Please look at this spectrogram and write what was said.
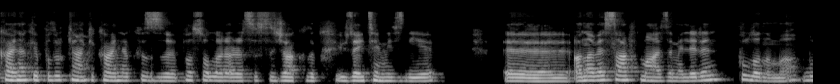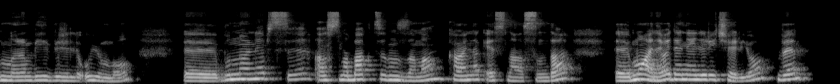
Kaynak yapılırkenki kaynak hızı, pasolar arası sıcaklık, yüzey temizliği, e, ana ve sarf malzemelerin kullanımı, bunların birbiriyle uyumu, e, bunların hepsi aslında baktığımız zaman kaynak esnasında e, muayene ve deneyleri içeriyor ve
